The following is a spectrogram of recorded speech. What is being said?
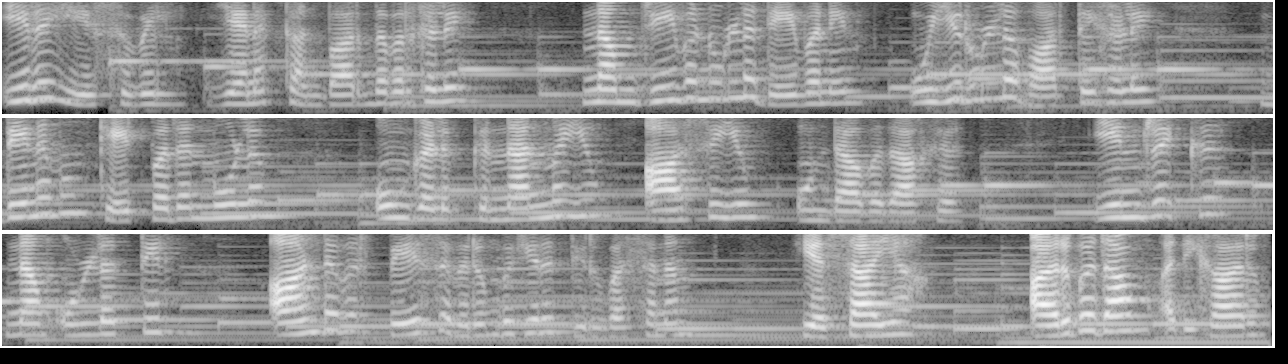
இறை இயேசுவில் எனக் கண்பார்ந்தவர்களே நம் ஜீவனுள்ள தேவனின் உயிருள்ள வார்த்தைகளை தினமும் கேட்பதன் மூலம் உங்களுக்கு நன்மையும் ஆசையும் உண்டாவதாக. இன்றைக்கு நம் உள்ளத்தில் ஆண்டவர் பேச விரும்புகிற திருவசனம் எசாயா அறுபதாம் அதிகாரம்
